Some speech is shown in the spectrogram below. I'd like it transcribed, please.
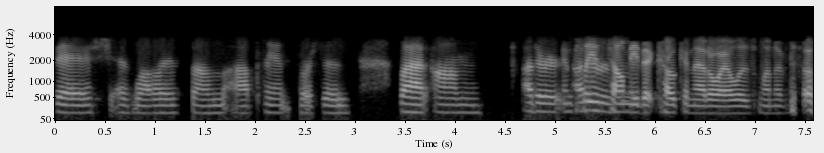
fish as well as some uh, plant sources, but um, other. And please other, tell me that coconut oil is one of those.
